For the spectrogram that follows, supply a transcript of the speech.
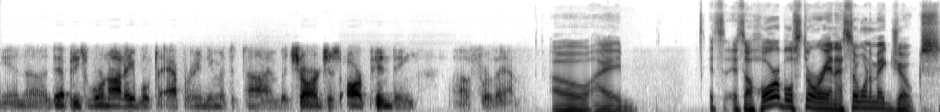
and uh, deputies were not able to apprehend him at the time. But charges are pending uh, for that. Oh, I. It's it's a horrible story, and I still want to make jokes.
